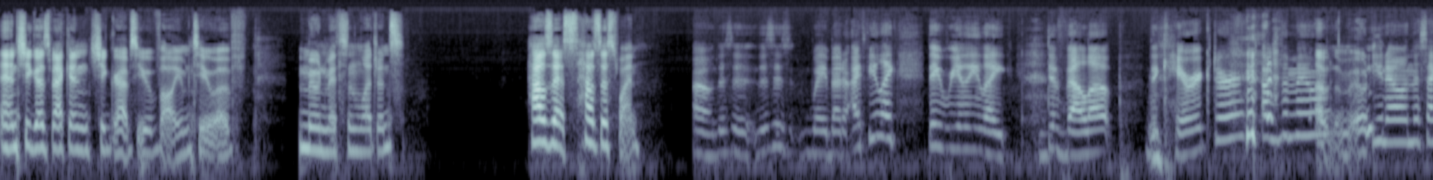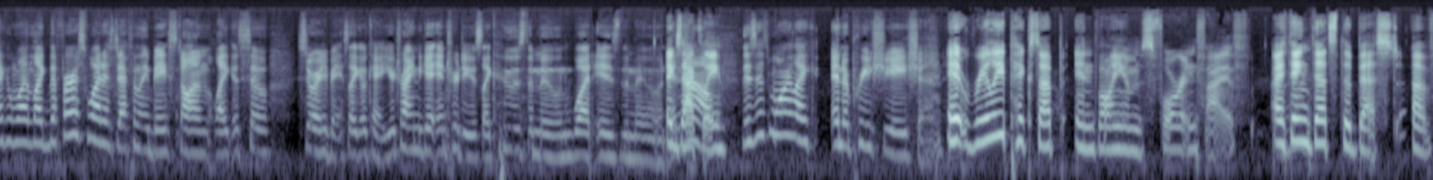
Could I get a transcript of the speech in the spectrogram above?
and she goes back and she grabs you volume two of Moon Myths and Legends. How's this? How's this one? Oh, this is this is way better. I feel like they really like develop the character of the moon. Of the moon. You know, in the second one, like the first one is definitely based on like it's so story based. Like, okay, you're trying to get introduced. Like, who's the moon? What is the moon? And now, Exactly. this is more like an appreciation. It really picks up in volumes four and five. I think that's the best of,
